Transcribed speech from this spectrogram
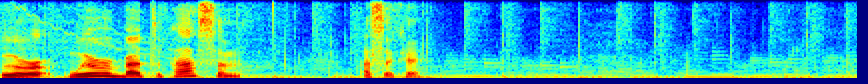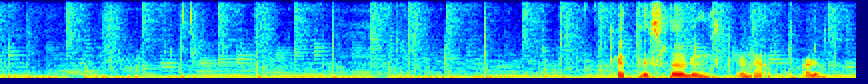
We were we were about to pass him. That's okay. Got this loading screen out part of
